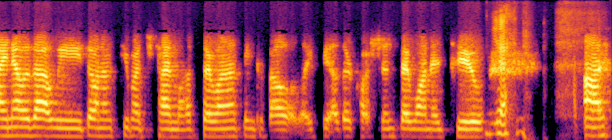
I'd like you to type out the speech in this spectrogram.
I know that we don't have too much time left. So I want to think about like the other questions I wanted to yeah ask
